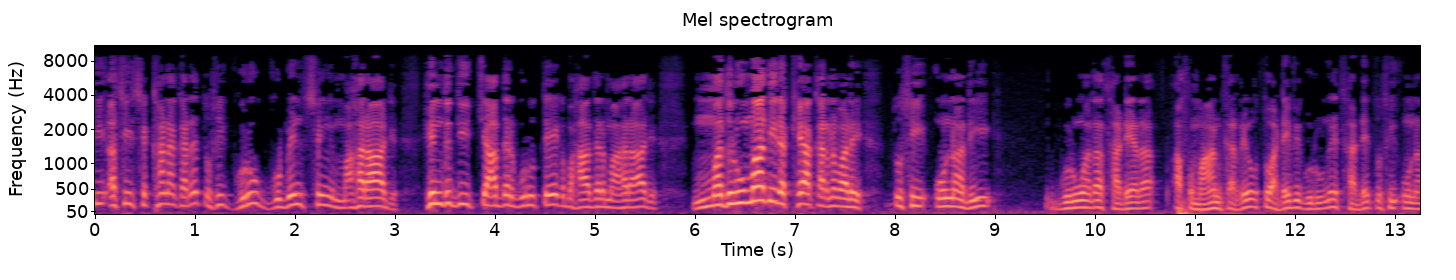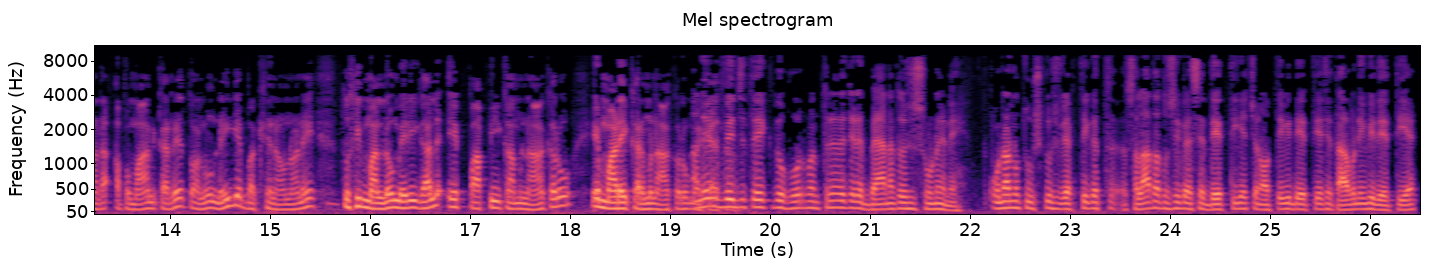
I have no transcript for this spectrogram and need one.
ਕਿ ਅਸੀਂ ਸਿੱਖਾਂ ਨਾਲ ਕਰ ਰਹੇ ਤੁਸੀਂ ਗੁਰੂ ਗੋਬਿੰਦ ਸਿੰਘ ਮਹਾਰਾਜ ਹਿੰਦ ਦੀ ਚਾਦਰ ਗੁਰੂ ਤੇਗ ਬਹਾਦਰ ਮਹਾਰਾਜ ਮਜ਼ਲੂਮਾਂ ਦੀ ਰੱਖਿਆ ਕਰਨ ਵਾਲੇ ਤੁਸੀਂ ਉਹਨਾਂ ਦੀ ਗੁਰੂਆਂ ਦਾ ਸਾਡਿਆਂ ਦਾ ਅਪਮਾਨ ਕਰ ਰਹੇ ਹੋ। ਤੁਹਾਡੇ ਵੀ ਗੁਰੂ ਨੇ ਸਾਡੇ ਤੁਸੀਂ ਉਹਨਾਂ ਦਾ ਅਪਮਾਨ ਕਰ ਰਹੇ ਹੋ। ਤੁਹਾਨੂੰ ਨਹੀਂ ਜੇ ਬਖਸ਼ਣਾ ਉਹਨਾਂ ਨੇ। ਤੁਸੀਂ ਮੰਨ ਲਓ ਮੇਰੀ ਗੱਲ ਇਹ ਪਾਪੀ ਕੰਮ ਨਾ ਕਰੋ ਇਹ ਮਾੜੇ ਕਰਮ ਨਾ ਕਰੋ। ਮੈਂ ਅਨਿਲ ਵਿਜ ਤੇ ਇੱਕ ਦੋ ਹੋਰ ਮੰਤਰੀਆਂ ਦੇ ਜਿਹੜੇ ਬਿਆਨ ਆ ਤੁਸੀਂ ਸੁਣੇ ਨੇ। ਉਹਨਾਂ ਨੂੰ ਤੁਸੀਂ ਕੁਝ ਵਿਅਕਤੀਗਤ ਸਲਾਹ ਤਾਂ ਤੁਸੀਂ ਵੈਸੇ ਦਿੱਤੀ ਹੈ ਚੁਣੌਤੀ ਵੀ ਦਿੱਤੀ ਹੈ ਚੇਤਾਵਨੀ ਵੀ ਦਿੱਤੀ ਹੈ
